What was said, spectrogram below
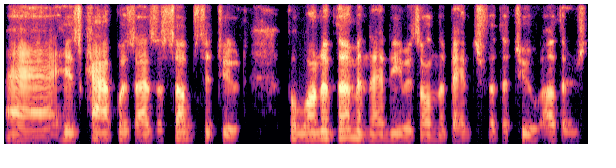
Uh, his cap was as a substitute for one of them, and then he was on the bench for the two others.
